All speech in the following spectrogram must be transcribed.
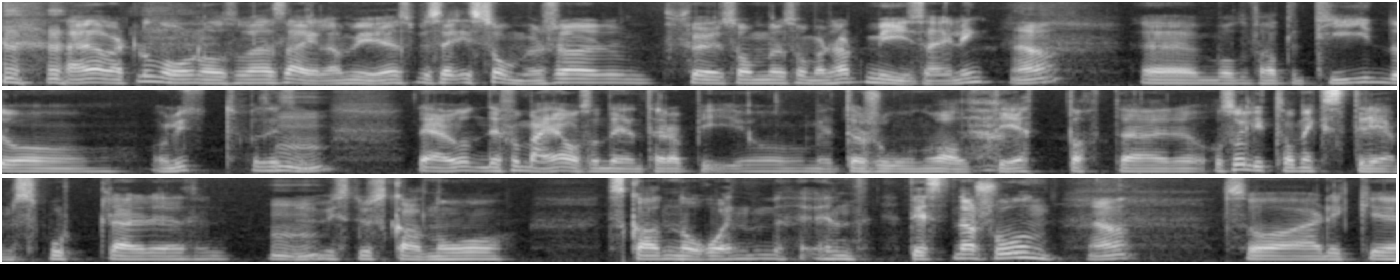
Nei, det har vært noen år nå som jeg har seila mye. Spesielt i sommer, så har, før sommer, sommeren har det vært mye seiling. Ja. Eh, både for at det er tid og, og lyst, for sånn. Mm. Det, er jo, det for meg er også det en terapi og meditasjon og alt i ett. Det er også litt sånn ekstremsport. Der, Mm. Hvis du skal nå, skal nå en, en destinasjon, ja. Så er det ikke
